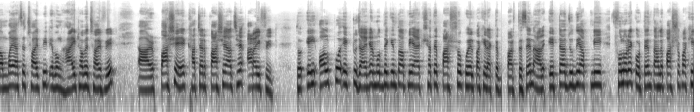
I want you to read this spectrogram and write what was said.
লম্বায় আছে ছয় ফিট এবং হাইট হবে ছয় ফিট, আর পাশে, খাঁচার পাশে আছে আড়াই ফিট। তো এই অল্প একটু জায়গার মধ্যে কিন্তু আপনি একসাথে পাঁচশো কোয়েল পাখি রাখতে পারতেছেন। আর এটা যদি আপনি ফ্লোরে করতেন, তাহলে পাঁচশো পাখি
